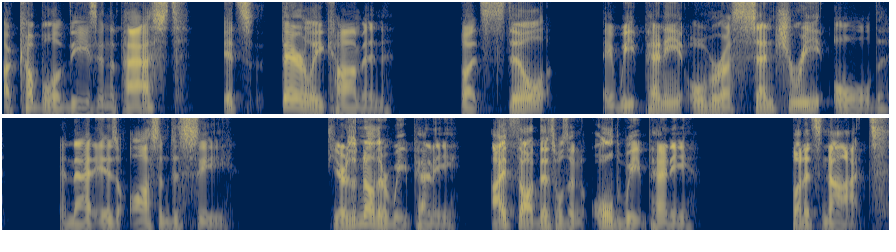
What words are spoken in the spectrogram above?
a couple of these in the past. It's fairly common, but still a wheat penny over a century old. And that is awesome to see. Here's another wheat penny. I thought this was an old wheat penny, but it's not.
